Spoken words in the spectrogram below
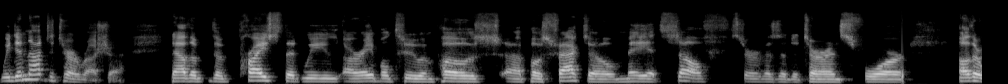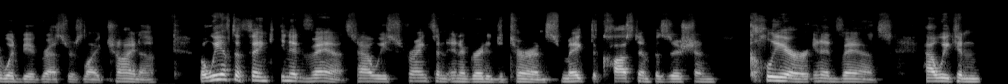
We did not deter Russia. Now, the, the price that we are able to impose uh, post facto may itself serve as a deterrence for other would be aggressors like China. But we have to think in advance how we strengthen integrated deterrence, make the cost imposition clear in advance, how we can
